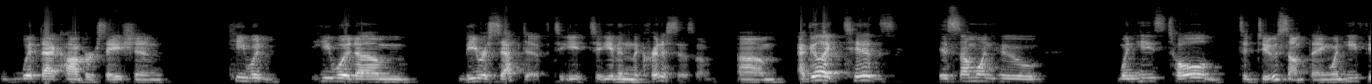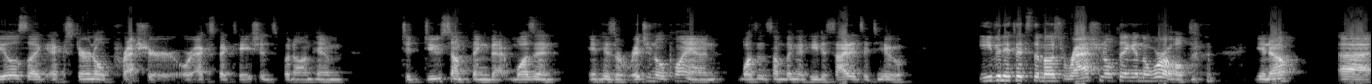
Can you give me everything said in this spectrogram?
with that conversation, he would he would um, be receptive to to even the criticism. Um, I feel like Thibs is someone who, when he's told to do something, when he feels like external pressure or expectations put on him to do something that wasn't in his original plan, wasn't something that he decided to do, even if it's the most rational thing in the world, you know, uh,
